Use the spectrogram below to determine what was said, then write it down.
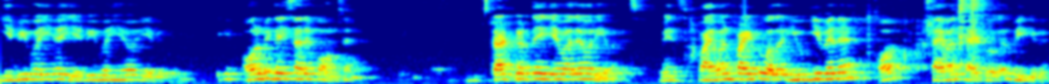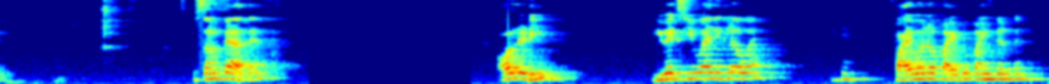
ये भी वही है, ये भी वही है और ये भी वही है। ठीक है? और भी कई सारे फॉर्म्स हैं। स्टार्ट करते हैं ये वाले और ये वाले। से means five one five two अगर यू गिवन है और फाइव वन फाइव टू अगर वी गिवन है। सम पे आते हैं। Already U X U I निकला हुआ है। फाइव वन और फाइव टू फाइंड करते हैं।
